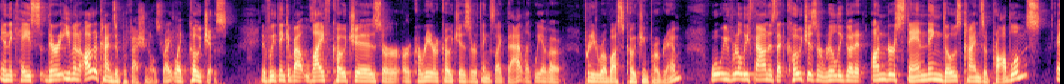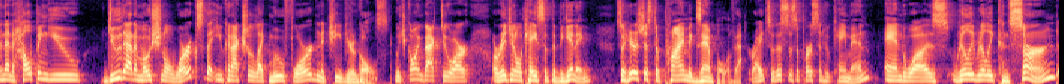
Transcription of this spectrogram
in the case, there are even other kinds of professionals, right? Like coaches. If we think about life coaches or, or career coaches or things like that, like we have a pretty robust coaching program. What we've really found is that coaches are really good at understanding those kinds of problems and then helping you do that emotional work so that you can actually like move forward and achieve your goals. Which going back to our original case at the beginning, so here's just a prime example of that, right? So this is a person who came in and was really, really concerned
